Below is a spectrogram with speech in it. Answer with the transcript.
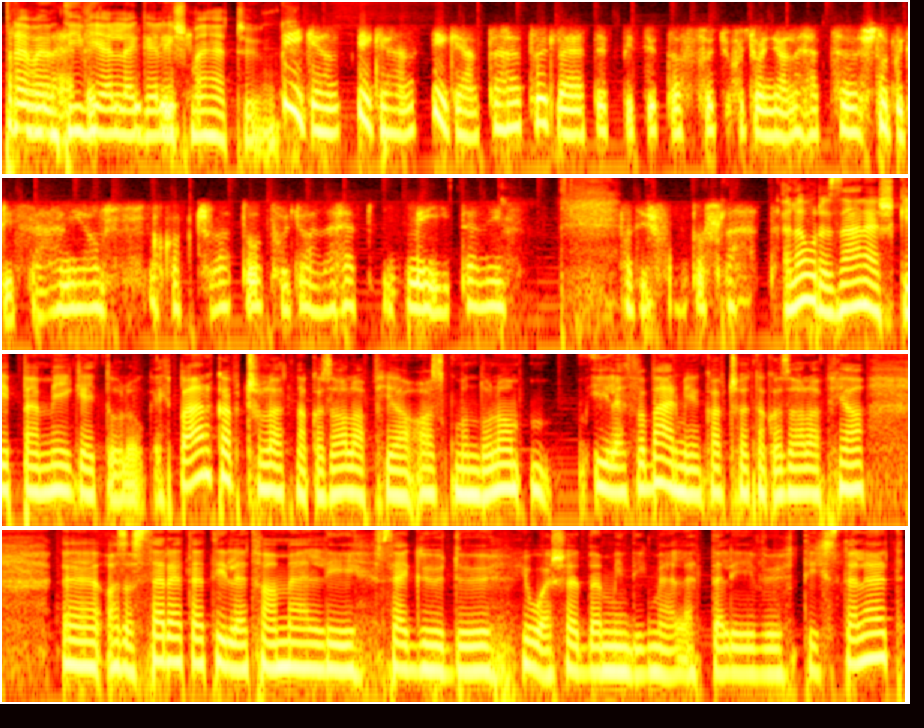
Preventív jelleggel is mehetünk. Igen, igen, igen. Tehát, hogy lehet egy picit az, hogy, hogy hogyan lehet stabilizálni a, a kapcsolatot, hogyan lehet mélyíteni az is fontos lehet. Laura, zárásképpen még egy dolog. Egy párkapcsolatnak az alapja, azt gondolom, illetve bármilyen kapcsolatnak az alapja, az a szeretet, illetve a mellé szegődő, jó esetben mindig mellette lévő tisztelet.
